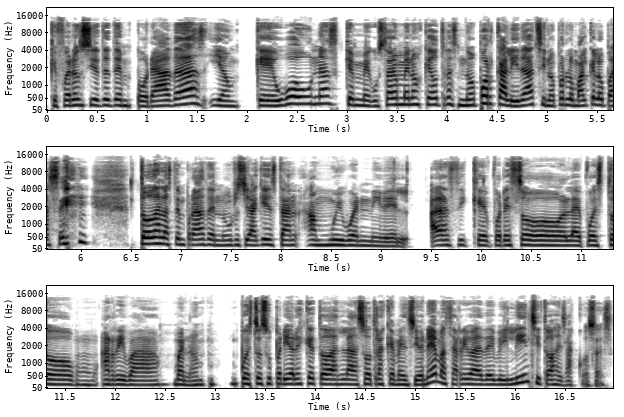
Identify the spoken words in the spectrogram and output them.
que fueron siete temporadas y aunque hubo unas que me gustaron menos que otras, no por calidad, sino por lo mal que lo pasé, todas las temporadas de Nurse Jackie están a muy buen nivel. Así que por eso la he puesto arriba, bueno, en puestos superiores que todas las otras que mencioné, más arriba de David Lynch y todas esas cosas.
